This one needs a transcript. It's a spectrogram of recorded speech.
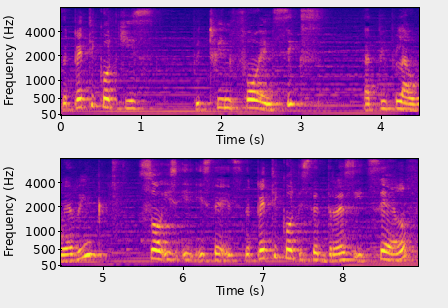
The petticoat is between four and six that people are wearing. So it's, it's, the, it's the petticoat, it's the dress itself,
